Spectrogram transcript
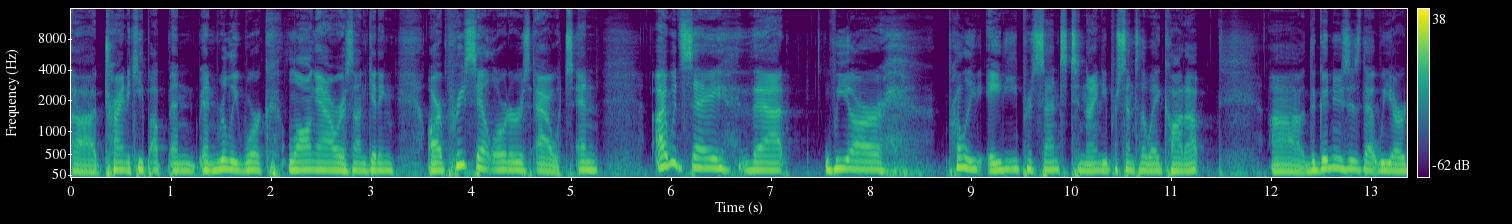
uh, trying to keep up and, and really work long hours on getting our pre-sale orders out. And I would say that we are probably 80% to 90% of the way caught up. Uh, the good news is that we are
